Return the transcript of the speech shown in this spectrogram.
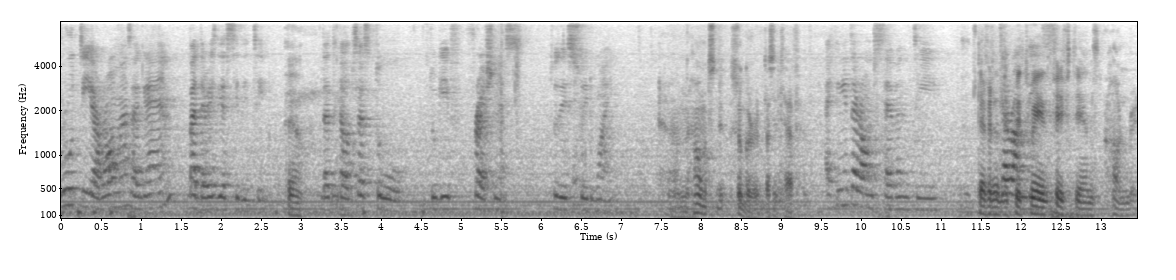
fruity aromas again but there is the acidity yeah. that helps us to to give freshness to this sweet wine Um, how much sugar does it have? i think it's around 70 Definitely Around between this. 50 and 100.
